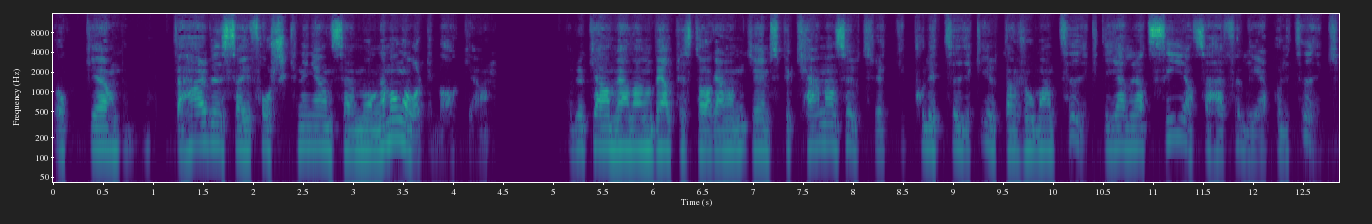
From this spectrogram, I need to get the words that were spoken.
Och eh, det här visar ju forskningen sedan många, många år tillbaka. Jag brukar använda Nobelpristagaren James Buchanans uttryck politik utan romantik. Det gäller att se att så här fungerar politik.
